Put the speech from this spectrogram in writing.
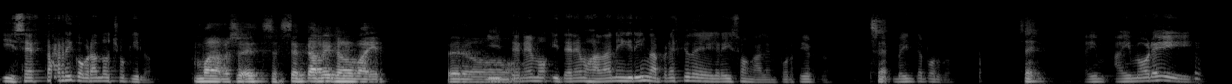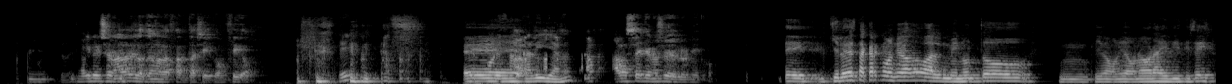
Y Seth Curry cobrando 8 kilos. Bueno, pues Seth Curry se nos va a ir. Pero... Y tenemos, y tenemos a Danny Green a precio de Grayson Allen, por cierto. Sí. 20 por 2. Sí. Ahí, ahí More y. Grayson Allen lo tengo en la fantasy, confío. ¿Sí? eh, ahora sé que no soy el único. Eh, quiero destacar que hemos llegado al minuto. Mm, que llevamos ya una hora y 16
